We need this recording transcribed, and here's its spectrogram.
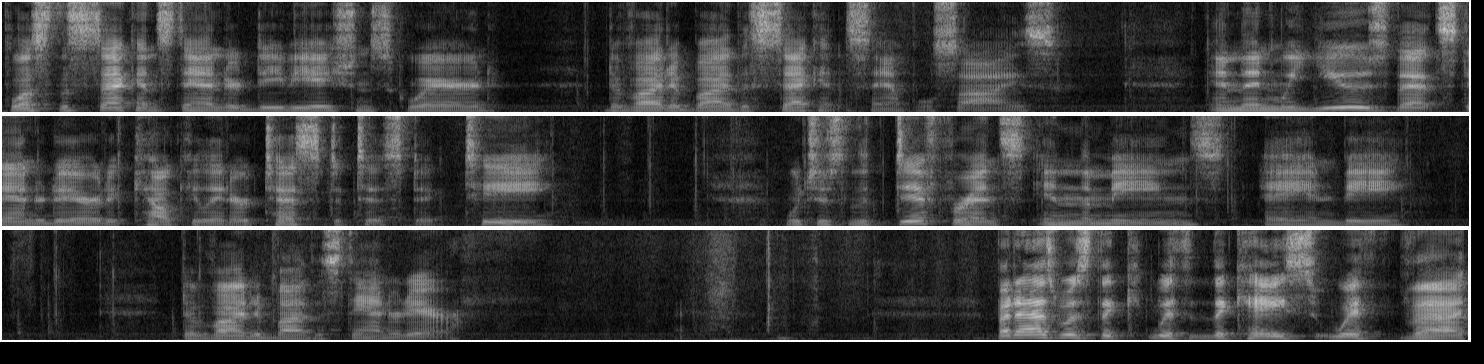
plus the second standard deviation squared divided by the second sample size. And then we use that standard error to calculate our test statistic, t, which is the difference in the means, a and b, divided by the standard error. But as was the, with the case with the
